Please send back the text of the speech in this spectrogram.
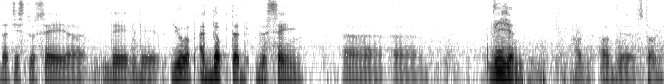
That is to say, uh, the, the Europe adopted the same uh, uh, vision of the, of the story.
